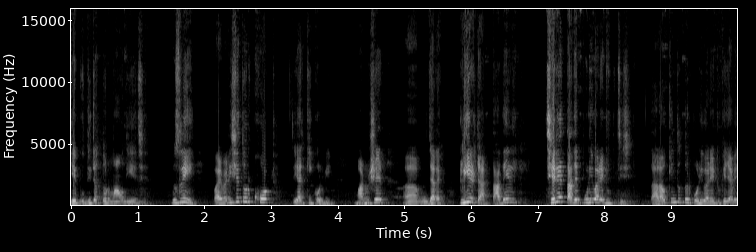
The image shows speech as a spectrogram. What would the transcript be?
যে বুদ্ধিটা তোর মাও দিয়েছে। বুঝলি? পারিবারিক সে তোর খোট। তুই আর কী করবি? মানুষের যারা ক্রিয়েটার তাদের ছেড়ে তাদের পরিবারে ঢুকছিস। তারাও কিন্তু তোর পরিবারে ঢুকে যাবে।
